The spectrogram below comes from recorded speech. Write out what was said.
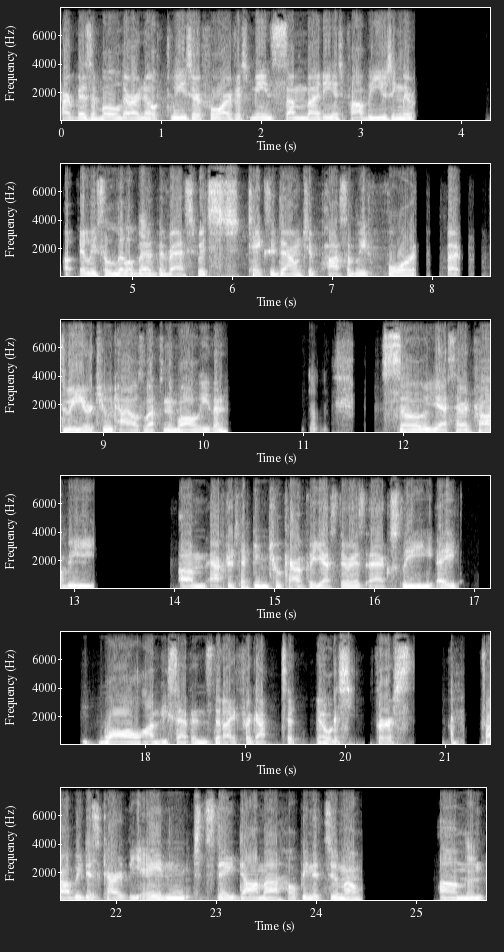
are visible. There are no threes or fours, which means somebody is probably using the at least a little bit of the rest, which takes it down to possibly four, uh, three or two tiles left in the wall even. So yes, I would probably, um, after taking into account that yes, there is actually a wall on the sevens that I forgot to notice first. Probably discard the eight and stay Dama, hoping to Tsumo. Um,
